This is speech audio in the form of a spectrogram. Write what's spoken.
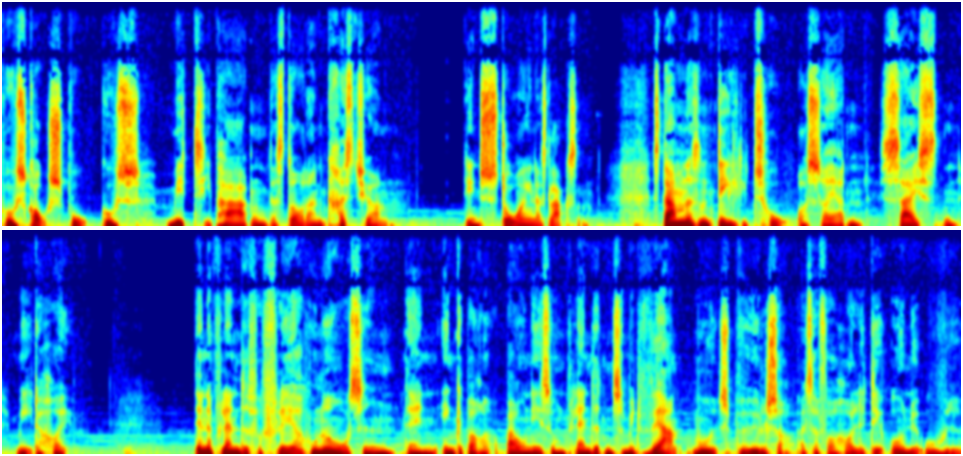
På Skovsbo Gods, midt i parken, der står der en kristjørn. Det er en stor en af slagsen. Stammen er sådan delt i to, og så er den 16 meter høj. Den er plantet for flere hundrede år siden, da en enkebaronesse hun plantede den som et værn mod spøgelser, altså for at holde det onde ude.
